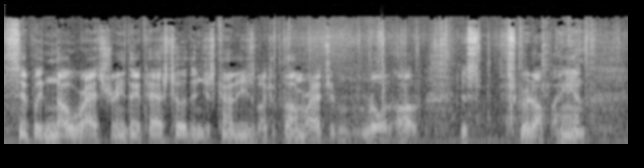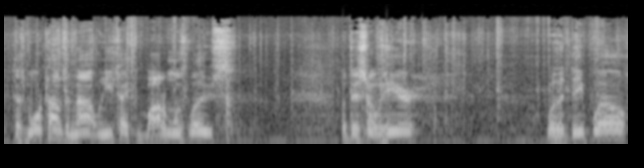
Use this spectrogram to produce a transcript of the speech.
simply no ratchet or anything attached to it and just kind of use it like a thumb ratchet and roll it out, just screw it off the hand. Because more times than not when you take the bottom ones loose like this one over here with a deep well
